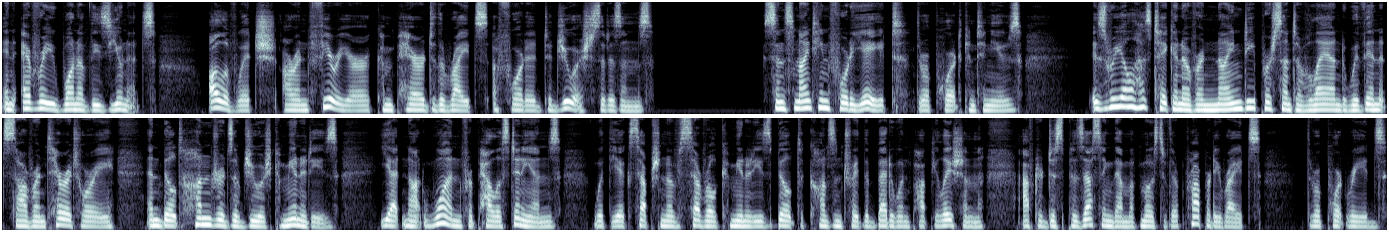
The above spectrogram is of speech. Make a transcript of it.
in every one of these units, all of which are inferior compared to the rights afforded to Jewish citizens. Since 1948, the report continues, Israel has taken over 90% of land within its sovereign territory and built hundreds of Jewish communities, yet not one for Palestinians, with the exception of several communities built to concentrate the Bedouin population after dispossessing them of most of their property rights, the report reads.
